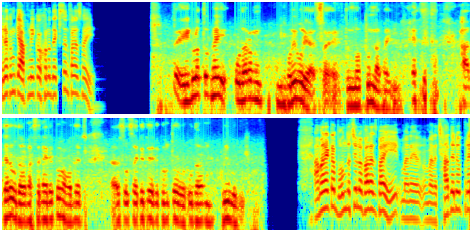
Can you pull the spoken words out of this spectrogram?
এরকম কি আপনি কখনো দেখছেন ফারাজ ভাই? এগুলো তো ভাই উদাহরণ ভরি, ভরি আছে। নতুন না ভাই। হাজারো উদাহরণ আছে না এরকম আমাদের সোসাইটিতে এরকম তো উদাহরণ ভরি, ভরি। আমার একটা বন্ধু ছিল ফারাজ ভাই মানে মানে ছাদের উপরে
